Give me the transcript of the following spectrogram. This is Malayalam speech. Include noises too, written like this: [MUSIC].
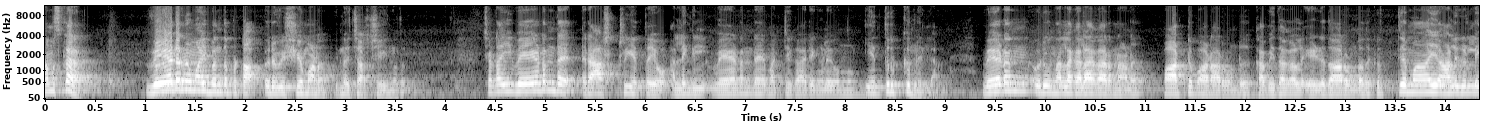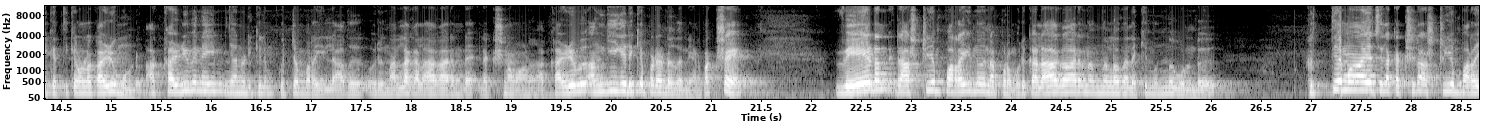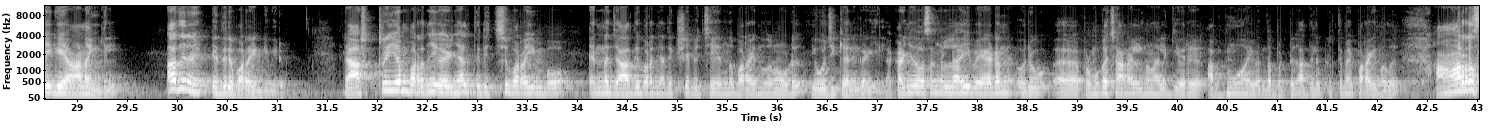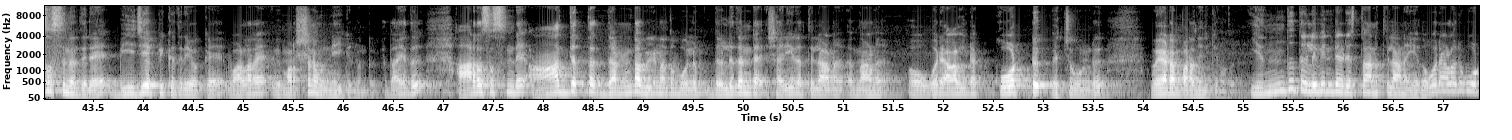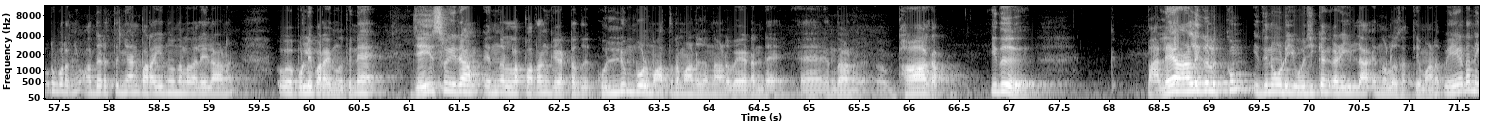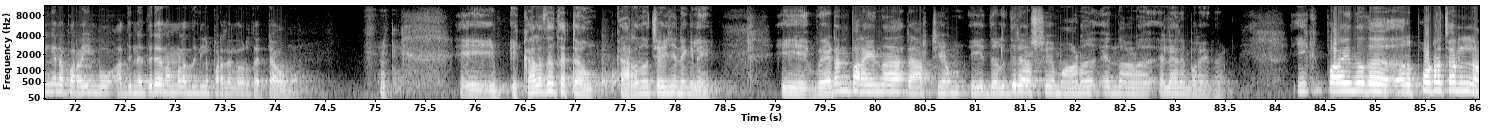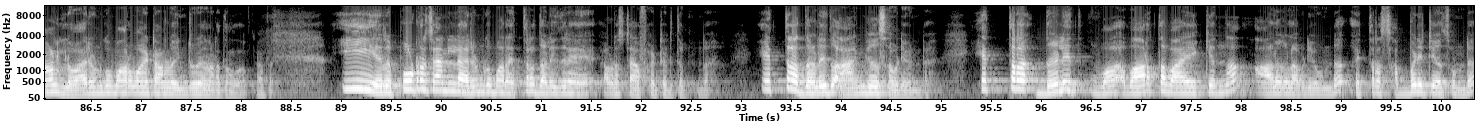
നമസ്കാരം. വേടനുമായി ബന്ധപ്പെട്ട ഒരു വിഷയമാണ് ഇന്ന് ചർച്ച ചെയ്യുന്നത്. ചേട്ടാ ഈ വേടന്റെ രാഷ്ട്രീയത്തെയോ അല്ലെങ്കിൽ വേടന്റെ മറ്റു കാര്യങ്ങളെയോ ഒന്നും എതിർക്കുന്നില്ല. വേടൻ ഒരു നല്ല കലാകാരനാണ്. പാട്ട് പാടാറുണ്ട് കവിതകൾ എഴുതാറുണ്ട്. അത് കൃത്യമായി ആളുകളിലേക്ക് എത്തിക്കാനുള്ള കഴിവുമുണ്ട്. ആ കഴിവിനെയും ഞാൻ ഒരിക്കലും കുറ്റം പറയില്ല. അത് ഒരു നല്ല കലാകാരന്റെ ലക്ഷണമാണ്. ആ കഴിവ് അംഗീകരിക്കപ്പെടേണ്ടത് തന്നെയാണ്. പക്ഷേ വേടൻ രാഷ്ട്രീയം പറയുന്നതിനപ്പുറം ഒരു കലാകാരൻ എന്നുള്ള നിലയ്ക്ക് നിന്നുകൊണ്ട് കൃത്യമായ ചില കക്ഷി രാഷ്ട്രീയം പറയുകയാണെങ്കിൽ അതിന് എതിര് പറയേണ്ടി വരും. രാഷ്ട്രീയം പറഞ്ഞു കഴിഞ്ഞാൽ തിരിച്ചു പറയുമ്പോൾ എന്നെ ജാതി പറഞ്ഞ് അധിക്ഷേപിച്ച് എന്ന് പറയുന്നതിനോട് യോജിക്കാനും കഴിയില്ല. കഴിഞ്ഞ ദിവസങ്ങളിലായി വേടൻ ഒരു പ്രമുഖ ചാനലിന് നൽകിയ ഒരു അഭിമുഖമായി ബന്ധപ്പെട്ട് അതിൽ കൃത്യമായി പറയുന്നത് ആർ എസ് എസിനെതിരെ ബി ജെ പിക്കെതിരെയൊക്കെ വളരെ വിമർശനം ഉന്നയിക്കുന്നുണ്ട്. അതായത് ആർ എസ് എസിന്റെ ആദ്യത്തെ ദണ്ഡ വീണതുപോലും ദളിതന്റെ ശരീരത്തിലാണ് എന്നാണ് ഒരാളുടെ കോട്ട് വെച്ചുകൊണ്ട് വേടം പറഞ്ഞിരിക്കുന്നത്. എന്ത് തെളിവിന്റെ അടിസ്ഥാനത്തിലാണ് ഏതോ ഒരാൾ ഒരു വോട്ട് പറഞ്ഞു അതെടുത്ത് ഞാൻ പറയുന്നു എന്നുള്ള നിലയിലാണ് പുള്ളി പറയുന്നത്. പിന്നെ ജയ് ശ്രീരാം എന്നുള്ള പദം കേട്ടത് കൊല്ലുമ്പോൾ മാത്രമാണ് എന്നാണ് വേടന്റെ എന്താണ് ഭാഗം. ഇത് പല ആളുകൾക്കും ഇതിനോട് യോജിക്കാൻ കഴിയില്ല എന്നുള്ളത് സത്യമാണ്. വേടൻ ഇങ്ങനെ പറയുമ്പോൾ അതിനെതിരെ നമ്മൾ എന്തെങ്കിലും പറഞ്ഞാൽ തെറ്റാവുമോ? ഈ ഇക്കാലത്തെ തെറ്റാവും. കാരണം എന്ന് വെച്ച് കഴിഞ്ഞിട്ടുണ്ടെങ്കിലേ ഈ വേടൻ പറയുന്ന രാഷ്ട്രീയം ഈ ദളിത് രാഷ്ട്രീയമാണ് എന്നാണ് എല്ലാവരും പറയുന്നത്. ഈ പറയുന്നത് റിപ്പോർട്ടർ ചാനലിലാണല്ലോ അരുൺകുമാറുമായിട്ടാണല്ലോ ഇന്റർവ്യൂ നടത്തുന്നത്. ഈ റിപ്പോർട്ടർ ചാനലിൽ അരുൺകുമാർ എത്ര ദളിതരെ അവിടെ സ്റ്റാഫായിട്ട് എടുത്തിട്ടുണ്ട്? എത്ര ദളിത് ആങ്കേഴ്സ് അവിടെയുണ്ട്? എത്ര ദളിത് വാർത്ത വായിക്കുന്ന ആളുകൾ അവിടെയുണ്ട്? എത്ര സബ് എഡിറ്റേഴ്സ് ഉണ്ട്?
